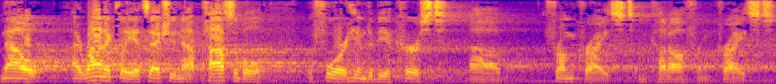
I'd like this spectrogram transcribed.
Now, ironically, it's actually not possible for him to be accursed uh, from Christ and cut off from Christ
